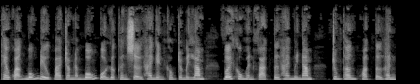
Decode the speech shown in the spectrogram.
theo khoảng 4 điều 354 Bộ luật hình sự 2015 với khung hình phạt từ 20 năm, trung thân hoặc tử hình.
